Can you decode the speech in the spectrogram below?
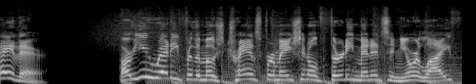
Hey there! Are you ready for the most transformational 30 minutes in your life?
